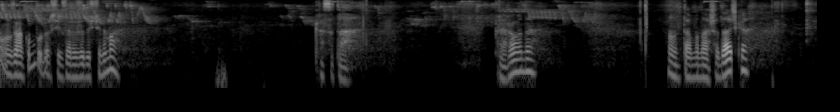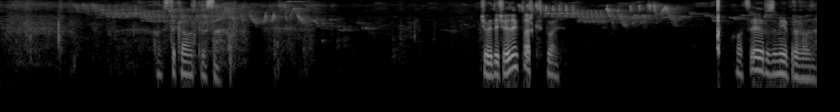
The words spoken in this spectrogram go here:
Ну, зранку буде, дощик, зараз вже дощу нема. Красота. Природа. Вон там наша дачка. Ось така от краса. Чуєте, чуєте, як пташки співають? Оце я розумію природа.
